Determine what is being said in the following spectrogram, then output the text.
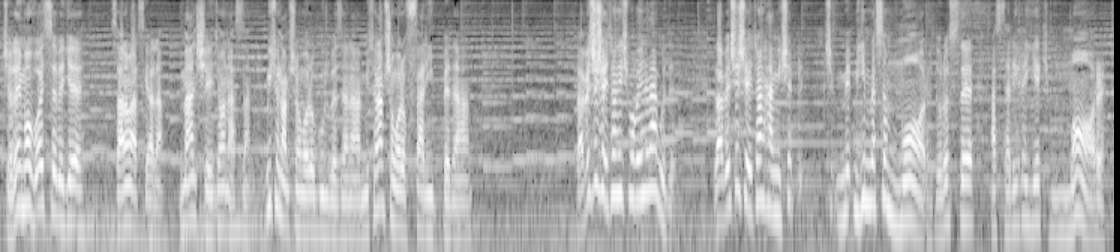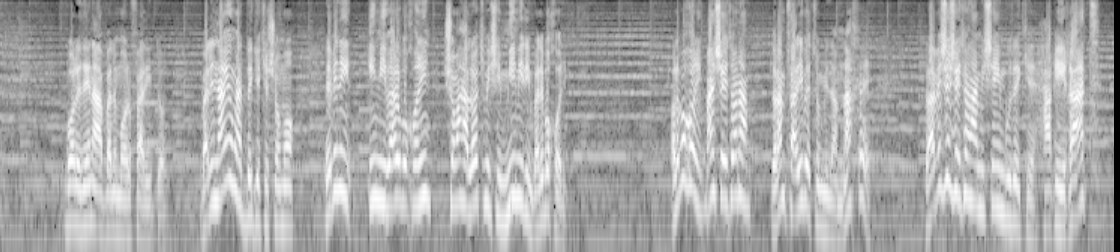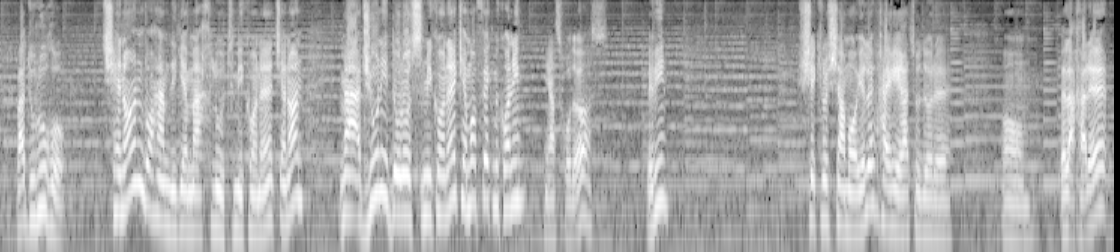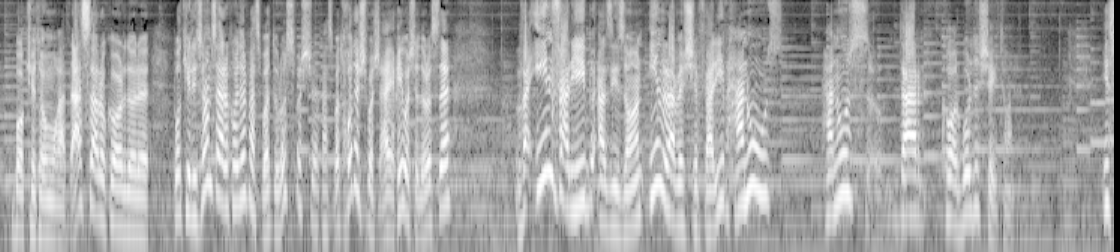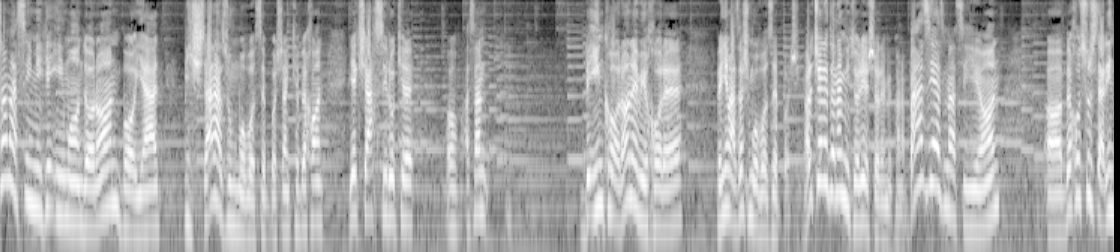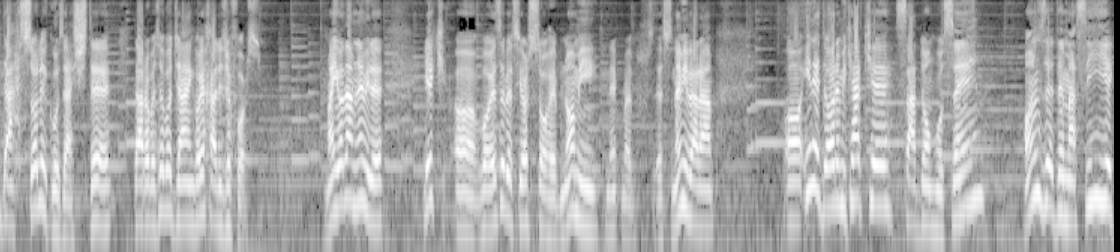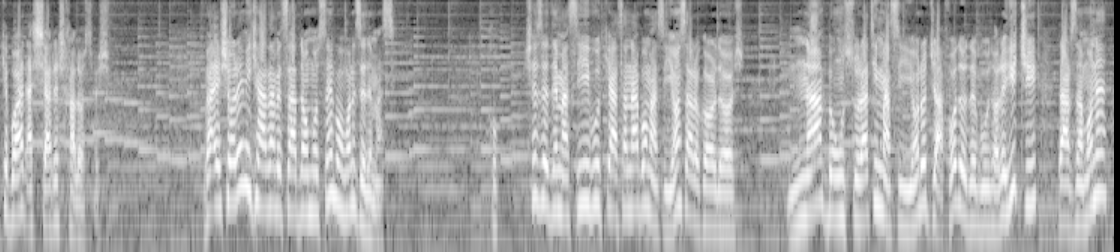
جلوی ما وایسه بگه سلام عرض کردم. من شیطان هستم. می‌تونم شما رو گول بزنم می‌تونم شما رو فریب بدم. روش شیطان هیچ موقع اینه نبوده. روش شیطان همیشه میگیم مثل مار درسته؟ از طریق یک مار. والدین اول ما رو فریب داد. ولی نیومد بگه که شما ببینید این میوه رو بخورین شما هلاک میشین میمیریم ولی بخورین. حالا بخورین من شیطانم. دارم فریبتون میدم. خیر. روش شیطان همیشه این بوده که حقیقت و دروغ چنان با همدیگه مخلوط می‌کنه چنان معجونی درست می‌کنه که ما فکر می‌کنیم این از خداست. ببین شکل و شمایل حقیقت رو داره. بالاخره با کتاب مقدس سر و کار داره. با کلیسا هم سر و کار داره. پس باید درست باشه. پس باید خودش باشه. حقیقی باشه. درسته؟ و این فریب عزیزان این روش فریب هنوز هنوز در کاربرد شیطانه. عیسی مسیح میگه ایمانداران باید بیشتر از اون مواظب باشن که بخوان یک شخصی رو که اصلا به این کارا نمی‌خوره بگیم ازش مواظب باشیم. حالا چرا دارم اینطوری اشاره می‌کنم؟ بعضی از مسیحیان به خصوص در این ده سال گذشته در رابطه با جنگ های خلیج فارس. من یادم نمیره یک واعظ بسیار صاحب نامی نمی‌برم. این ادعا می‌کرد که صدام حسین آن ضد مسیحیه که باید از شرش خلاص بشه. و اشاره می‌کردن به صدام حسین به عنوان ضد مسیح. چه ضد مسیحی بود که اصلا نه با مسیحیان سر و کار داشت نه به اون صورتی مسیحیان رو جفا داده بود. حالا هیچی در زمان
